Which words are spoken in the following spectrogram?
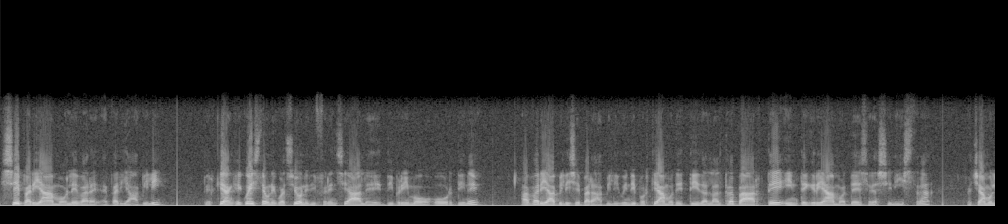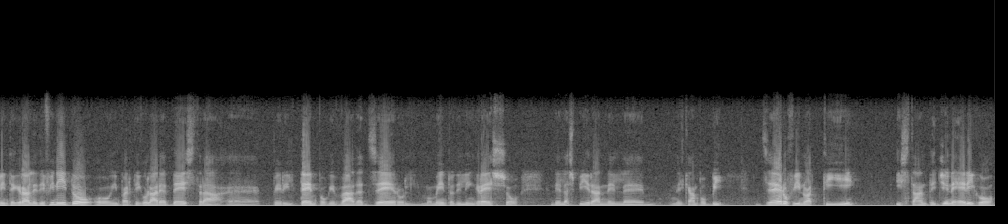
separiamo le vari variabili, perché anche questa è un'equazione differenziale di primo ordine a variabili separabili, quindi portiamo dt dall'altra parte, integriamo a destra e a sinistra, facciamo l'integrale definito in particolare a destra eh, per il tempo che va da 0, il momento dell'ingresso della spira nel, nel campo B. 0 fino a T istante generico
